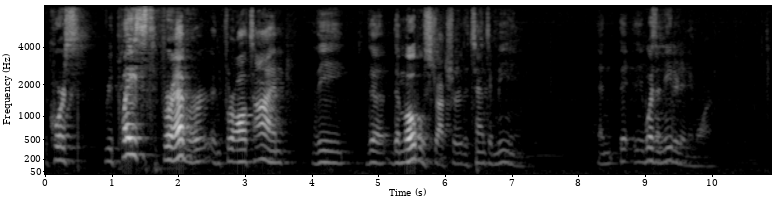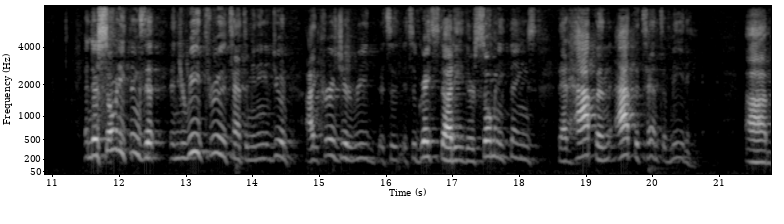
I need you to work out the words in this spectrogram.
of course, replaced forever and for all time the, the, the mobile structure, the tent of meeting. And it wasn't needed anymore. And there's so many things that, and you read through the tent of meeting, you do, I encourage you to read, it's a, it's a great study. There's so many things that happen at the tent of meeting. Um,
